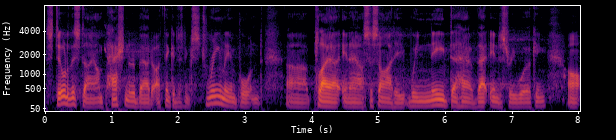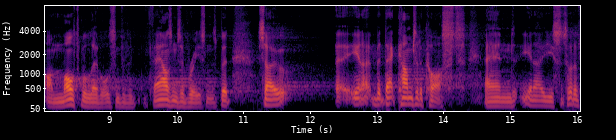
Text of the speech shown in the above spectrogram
still to this day, I'm passionate about it. I think it is an extremely important uh, player in our society. We need to have that industry working uh, on multiple levels and for thousands of reasons. But so uh, you know, but that comes at a cost. And, you know, you sort of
